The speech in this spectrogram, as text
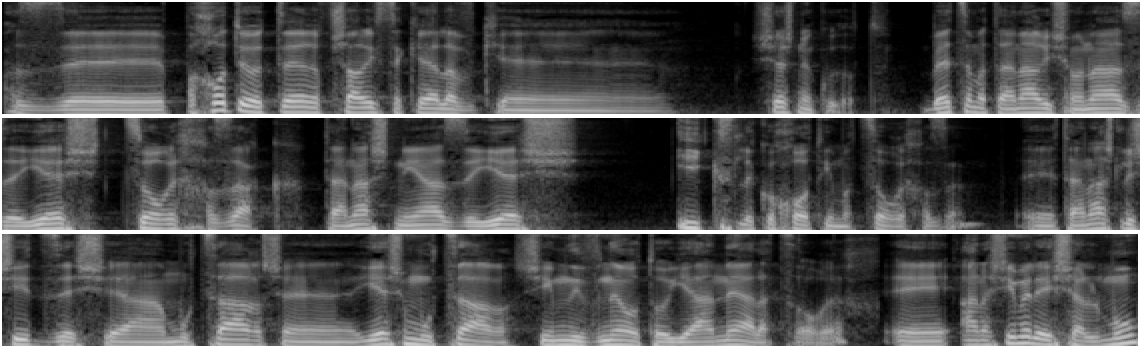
אז אה, פחות או יותר אפשר להסתכל עליו כשש נקודות. בעצם הטענה הראשונה זה יש צורך חזק, טענה שנייה זה יש איקס לקוחות עם הצורך הזה. אה, טענה שלישית זה שהמוצר, שיש מוצר שאם נבנה אותו יענה על הצורך. אה, האנשים האלה ישלמו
